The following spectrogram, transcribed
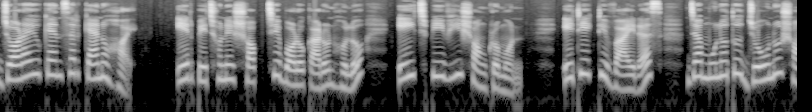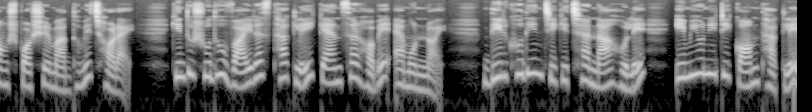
জরায়ু ক্যান্সার কেন হয়? এর পেছনে সবচেয়ে বড় কারণ হল এইচপিভি সংক্রমণ। এটি একটি ভাইরাস যা মূলত যৌন সংস্পর্শের মাধ্যমে ছড়ায়। কিন্তু শুধু ভাইরাস থাকলেই ক্যান্সার হবে এমন নয়। দীর্ঘদিন চিকিৎসা না হলে, ইমিউনিটি কম থাকলে,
